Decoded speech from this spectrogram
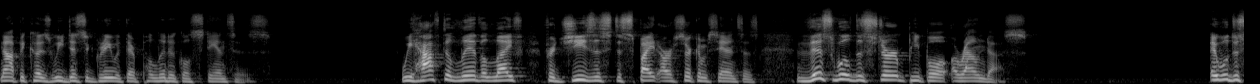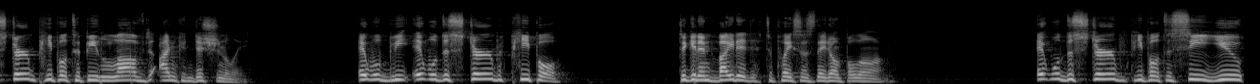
not because we disagree with their political stances. We have to live a life for Jesus despite our circumstances. This will disturb people around us. It will disturb people to be loved unconditionally. It will, be, it will disturb people to get invited to places they don't belong. It will disturb people to see you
